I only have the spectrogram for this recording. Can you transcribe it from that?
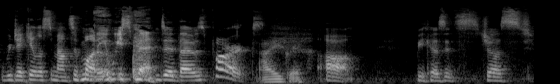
ridiculous amounts of money we spend at those parks. I agree. Um, because it's just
